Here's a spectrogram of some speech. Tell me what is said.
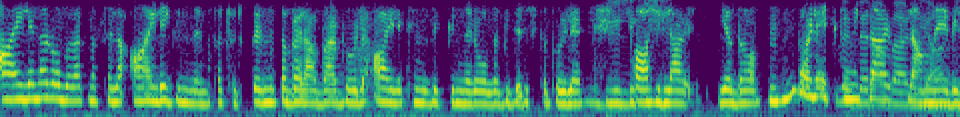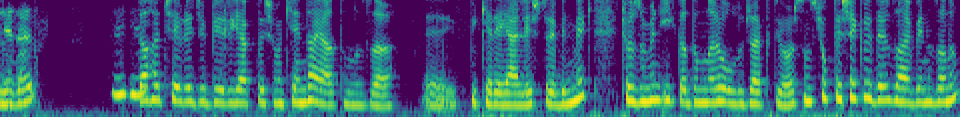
Aileler olarak mesela aile günleri mesela çocuklarımızla beraber böyle aile temizlik günleri olabilir. işte böyle Birlik sahiller ya da hı hı, böyle etkinlikler planlayabiliriz. artırmak. daha çevreci bir yaklaşımı kendi hayatımıza e, bir kere yerleştirebilmek çözümün ilk adımları olacak diyorsunuz. Çok teşekkür ederiz Aybeniz Hanım.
